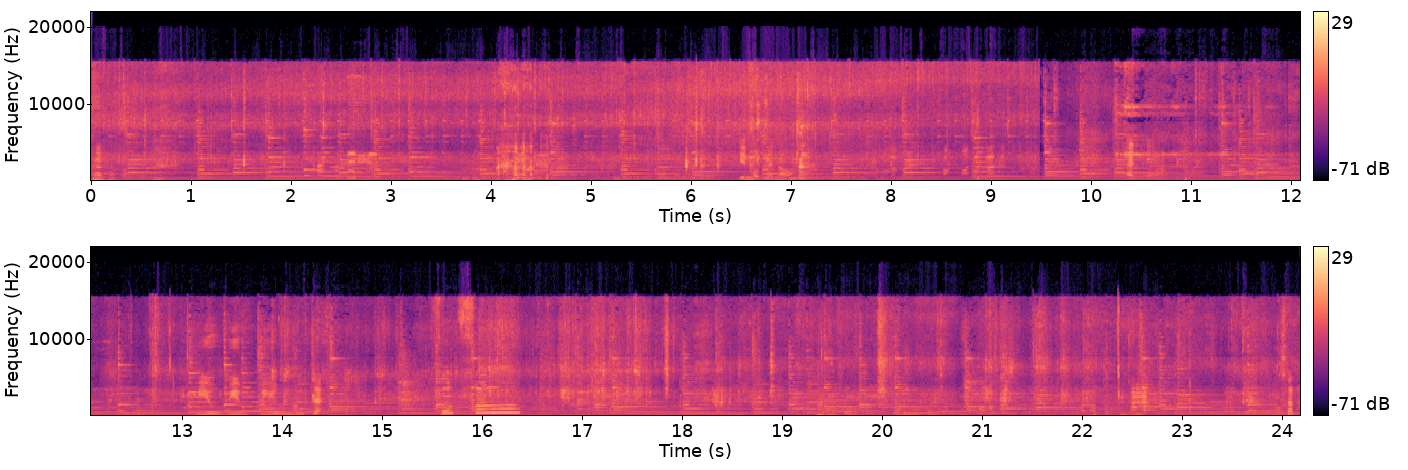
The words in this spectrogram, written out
ขัดมันเริ่มเลย กินหมดไหมน้องถ่ายแล้ววิววิววิวน้องจะฟึ๊บฟึ๊บสะพ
